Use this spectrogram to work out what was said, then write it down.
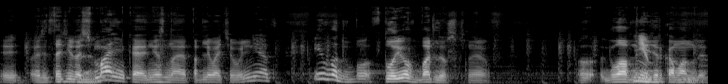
и результативность Да. маленькая, не знаю, продлевать его или нет. И вот в плей-офф Батлер, собственно, э, главный Не, лидер команды.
